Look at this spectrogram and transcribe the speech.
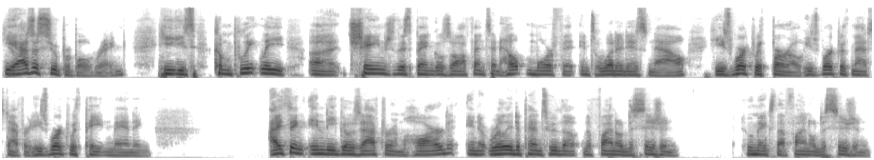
He yep. has a Super Bowl ring. He's completely uh, changed this Bengals offense and helped morph it into what it is now. He's worked with Burrow. He's worked with Matt Stafford. He's worked with Peyton Manning. I think Indy goes after him hard, and it really depends who the, the final decision, who makes that final decision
